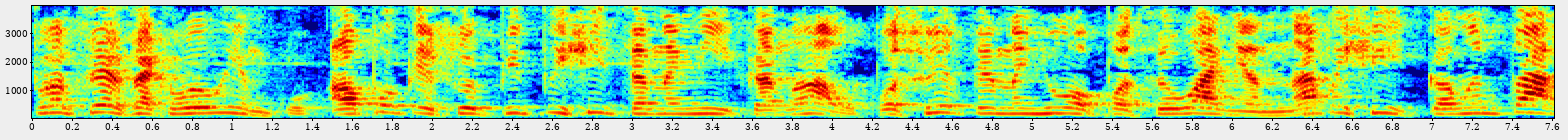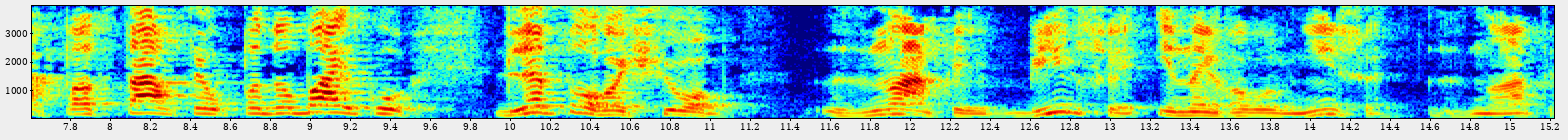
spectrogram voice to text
про це за хвилинку. А поки що підпишіться на мій канал, поширте на нього посилання, напишіть коментар, поставте вподобайку для того, щоб знати більше і найголовніше знати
